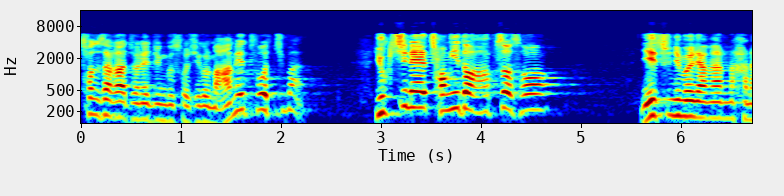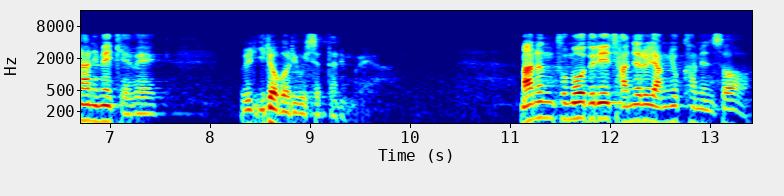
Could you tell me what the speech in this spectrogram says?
천사가 전해준 그 소식을 마음에 두었지만 육신의 정이 더 앞서서 예수님을 향한 하나님의 계획을 잃어버리고 있었다는 거예요. 많은 부모들이 자녀를 양육하면서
